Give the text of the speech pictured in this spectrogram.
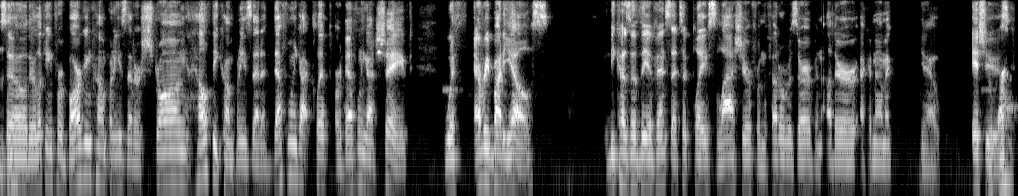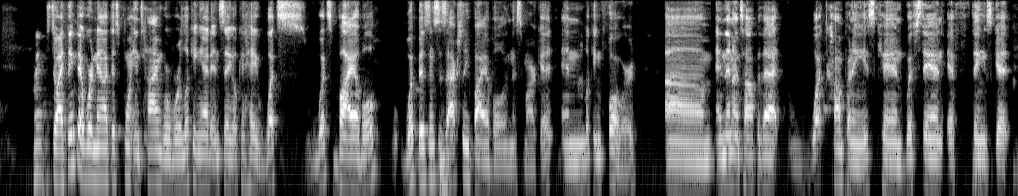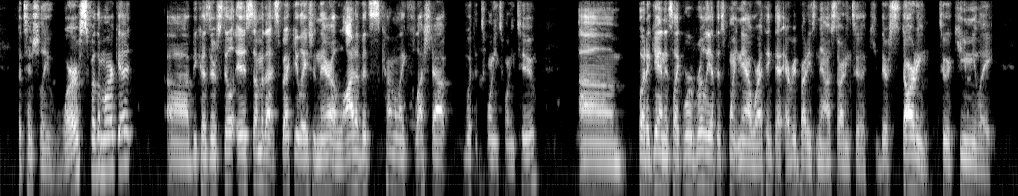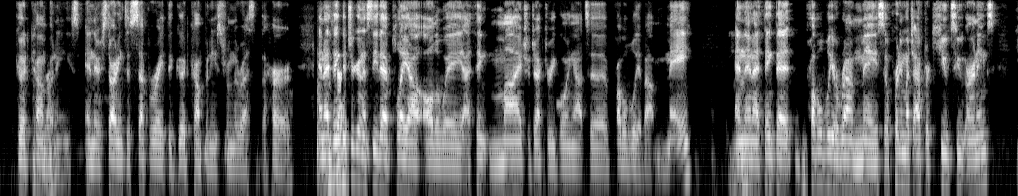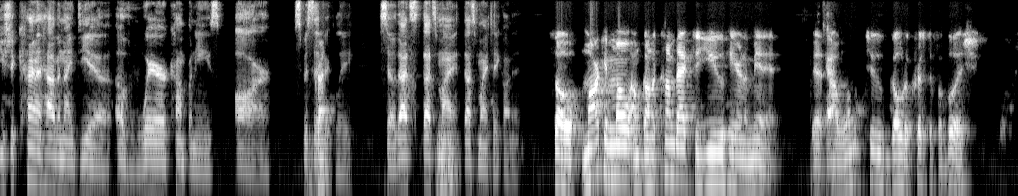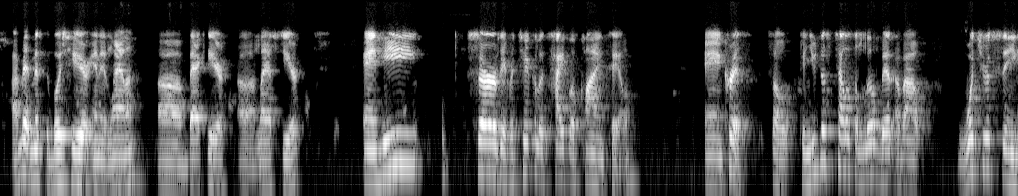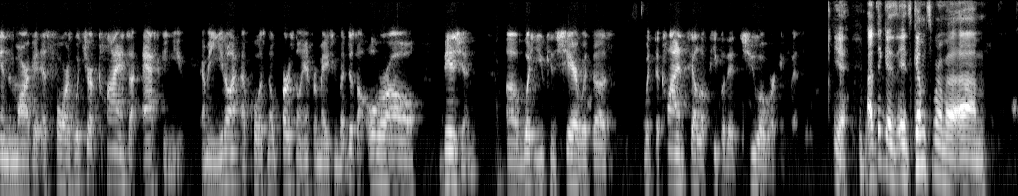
Mm-hmm. So they're looking for bargain companies that are strong, healthy companies that have definitely got clipped or definitely got shaved with everybody else because of the events that took place last year from the Federal Reserve and other economic, you know, issues. Okay. Right. So I think that we're now at this point in time where we're looking at it and saying, okay, hey, what's what's viable? What business is mm-hmm. actually viable in this market and looking forward? Um, and then on top of that, what companies can withstand if things get potentially worse for the market? Uh, because there still is some of that speculation there. A lot of it's kind of like flushed out with the 2022. Um, but again, it's like we're really at this point now where I think that everybody's now starting to they're starting to accumulate good companies and they're starting to separate the good companies from the rest of the herd. And I think that you're going to see that play out all the way. I think my trajectory going out to probably about May. And mm-hmm. then I think that probably around May, so pretty much after Q2 earnings, you should kind of have an idea of where companies are specifically. Okay. So that's that's my mm-hmm. that's my take on it. So Mark and Mo, I'm going to come back to you here in a minute. That okay. I want to go to Christopher Bush I met Mr. Bush here in Atlanta uh, back here uh, last year, and he serves a particular type of clientele. And Chris, so can you just tell us a little bit about what you're seeing in the market as far as what your clients are asking you? I mean, you don't, of course, no personal information, but just an overall vision of what you can share with us with the clientele of people that you are working with. Yeah, I think it comes from a um,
